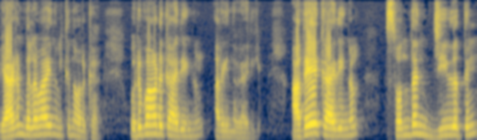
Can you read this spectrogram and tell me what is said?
വ്യാഴം ബലമായി നിൽക്കുന്നവർക്ക് ഒരുപാട് കാര്യങ്ങൾ അറിയുന്നവരായിരിക്കും. അതേ കാര്യങ്ങൾ സ്വന്തം ജീവിതത്തിൽ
